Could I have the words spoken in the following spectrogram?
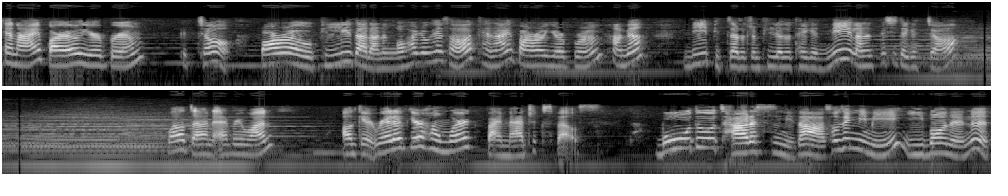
Can I borrow your broom? 그쵸? borrow, 빌리다라는 거 활용해서 can I borrow your broom? 하면 네 빗자루 좀 빌려도 되겠니? 라는 뜻이 되겠죠? Well done, everyone. I'll get rid of your homework by magic spells. 모두 잘했습니다. 선생님이 이번에는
